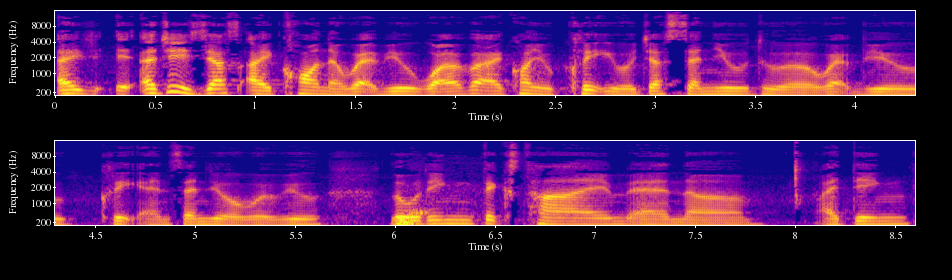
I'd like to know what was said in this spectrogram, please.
actually it's just icon and web view. Whatever icon you click, it will just send you to a web view. Click and send you a web view. Loading takes time, and uh, I think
